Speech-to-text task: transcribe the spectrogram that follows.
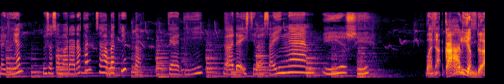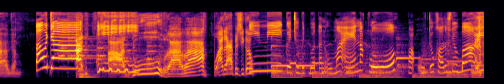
Lagian, Nusa sama Rara kan sahabat kita. Jadi, nggak ada istilah saingan. Iya sih. Banyak kali yang dagang. Pak Ucok! Aduh, aduh, Rara. Ada apa sih kau? Ini kue cubit buatan Uma enak loh. Pak Ucok harus nyobain.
